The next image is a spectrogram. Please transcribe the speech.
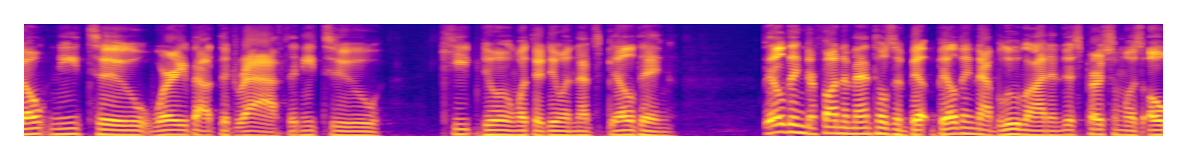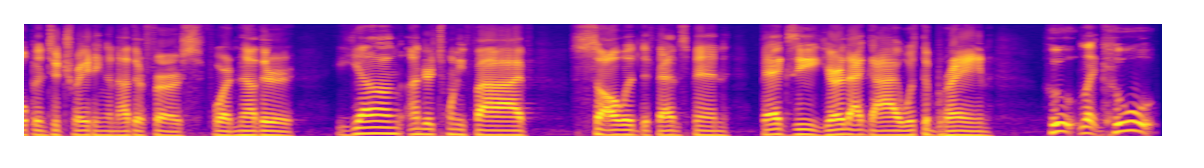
don't need to worry about the draft. They need to keep doing what they're doing. That's building, building their fundamentals and bu- building that blue line. And this person was open to trading another first for another young, under 25, solid defenseman. Begsy, you're that guy with the brain. Who like who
